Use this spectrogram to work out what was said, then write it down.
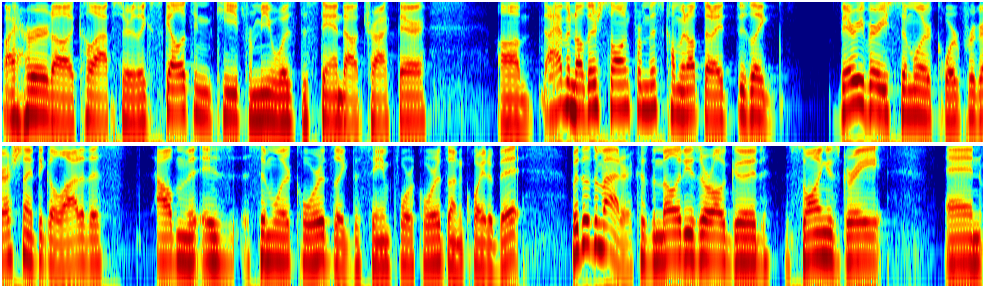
I heard uh Collapser, like Skeleton Key for me was the standout track there. Um I have another song from this coming up that I is like very very similar chord progression. I think a lot of this album is similar chords, like the same four chords on quite a bit. But it doesn't matter because the melodies are all good. The song is great. And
